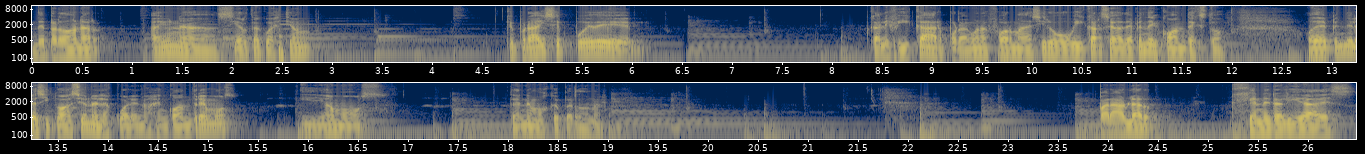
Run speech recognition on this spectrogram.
de perdonar hay una cierta cuestión que por ahí se puede calificar por alguna forma, decir o ubicarse, depende del contexto o depende de la situación en la cual nos encontremos y digamos tenemos que perdonar. Para hablar generalidades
